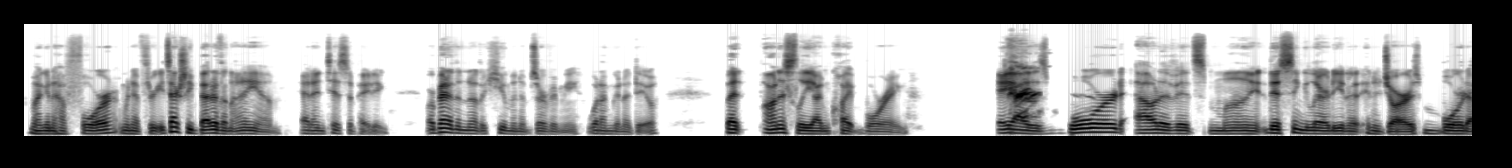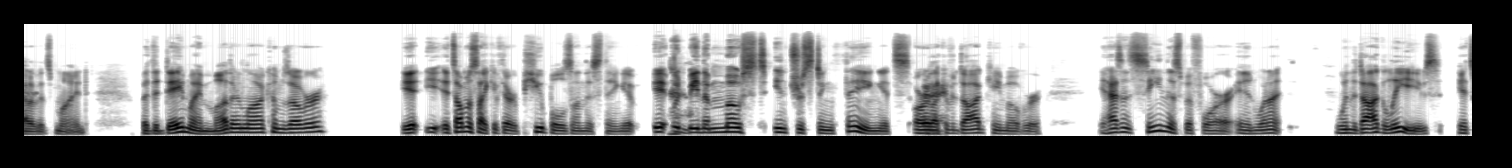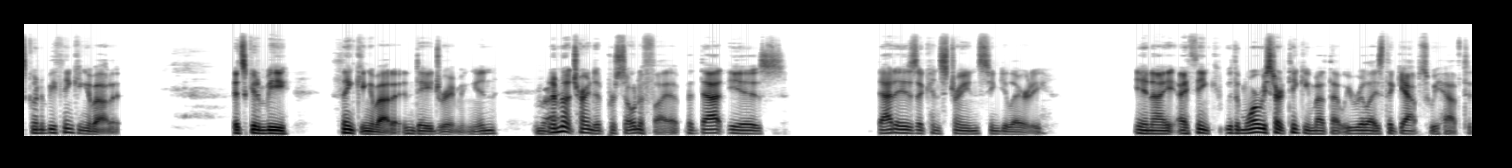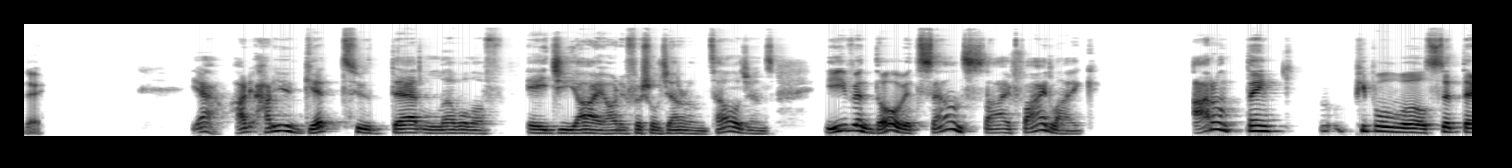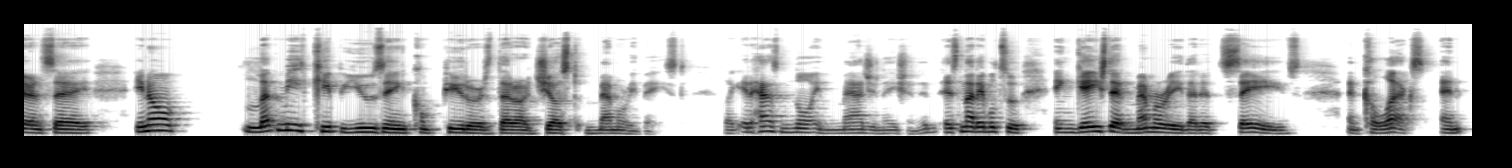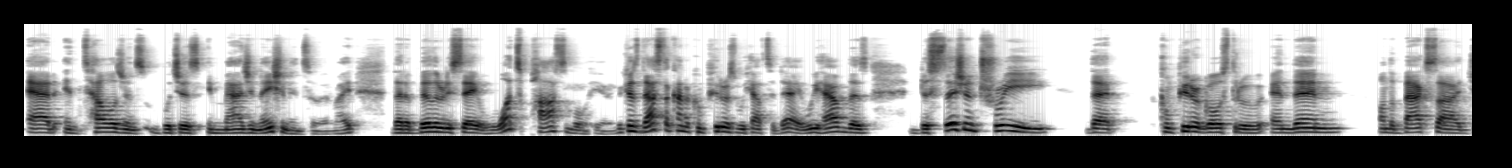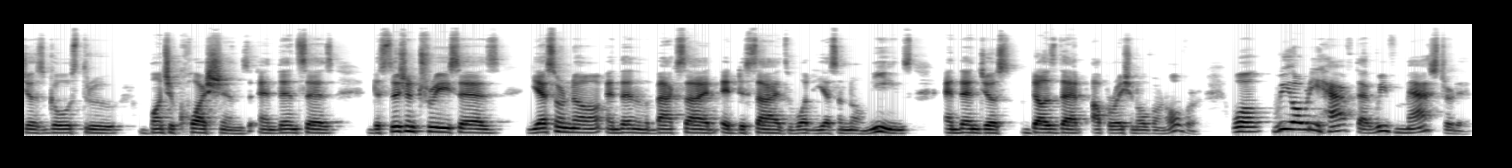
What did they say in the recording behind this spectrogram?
Am I going to have four? I'm going to have three. It's actually better than I am at anticipating, or better than another human observing me what I'm going to do. But honestly, I'm quite boring. AI is bored out of its mind. This singularity in a, in a jar is bored out of its mind. But the day my mother-in-law comes over, it it's almost like if there were pupils on this thing, it it would be the most interesting thing. It's or like if a dog came over, it hasn't seen this before, and when I when the dog leaves, it's going to be thinking about it. It's going to be thinking about it and daydreaming. And, and I'm not trying to personify it, but that is that is a constrained singularity. And I, I think the more we start thinking about that, we realize the gaps we have today. Yeah. How do, how do you get to that level of agi artificial general intelligence even though it sounds sci-fi like? I don't think people will sit there and say you know let me keep using computers that are just memory based like it has no imagination. It, it's not able to engage that memory that it saves and collects and add intelligence which is imagination into it right? That ability to say what's possible here? Because that's the kind of computers we have today. We have this decision tree that computer goes through and then on the backside just goes through a bunch of questions and then says decision tree says yes or no and then on the backside it decides what yes or no means and then just does that operation over and over well we already have that we've mastered it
